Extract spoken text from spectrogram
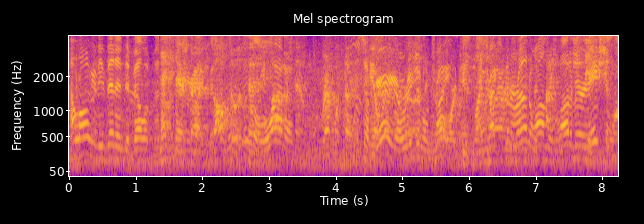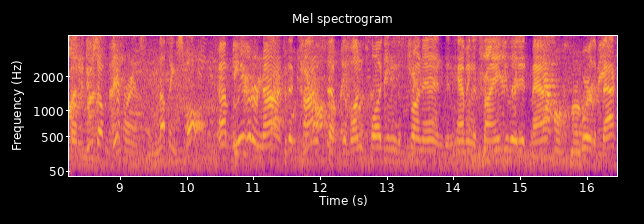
How long have you been in development? Next aircraft is also a This is a lot of 75% replica. It's a very original trike. The trike's been around a while. There's a lot of variation, so to do something different is nothing small. Uh, believe it or not, the concept of unplugging the front end and having a triangulated mast where the back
